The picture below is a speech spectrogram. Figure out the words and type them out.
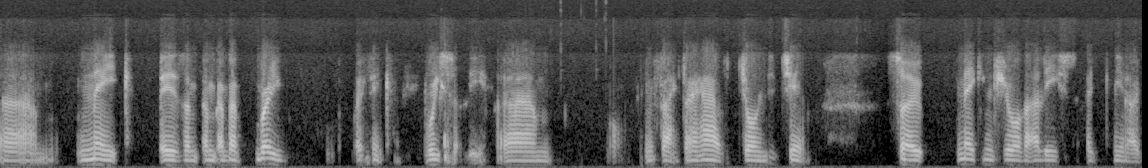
um, make is I'm, I'm, I'm, very, I think, recently. Um, in fact, I have joined the gym, so making sure that at least I, you know,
